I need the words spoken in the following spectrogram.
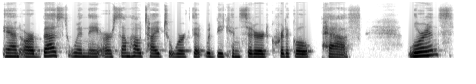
and are best when they are somehow tied to work that would be considered critical path. Lawrence,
